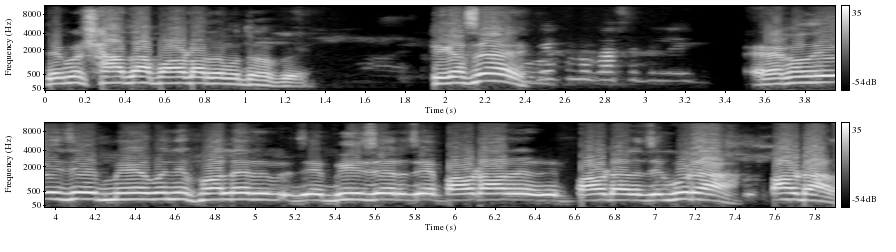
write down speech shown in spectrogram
দেখবেন সাদা পাউডারের মতো হবে। ঠিক আছে? এখন এই যে মেহগুনি ফলের যে বীজের যে পাউডার পাউডার যে গুঁড়া পাউডার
